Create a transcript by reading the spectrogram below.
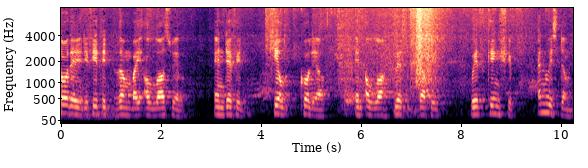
So they defeated them by Allah's will and David killed Goliath and Allah blessed David with kingship and wisdom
